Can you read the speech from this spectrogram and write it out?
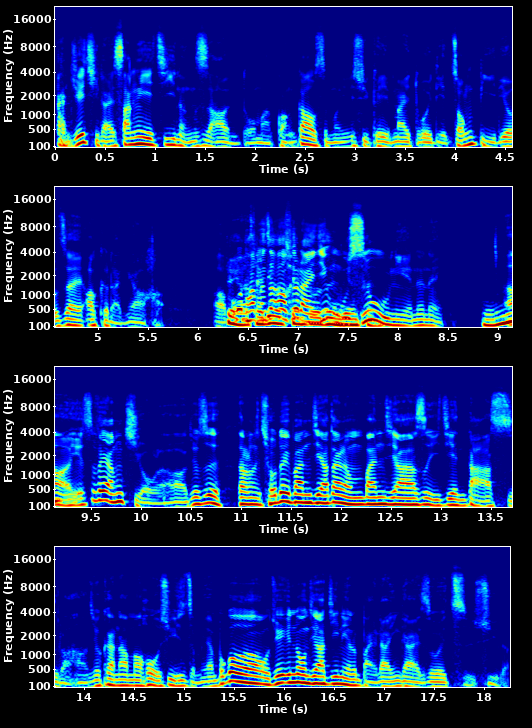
感觉起来商业机能是好很多嘛，广告什么也许可以卖多一点，总比留在奥克兰要好啊。不过他们在奥克兰已经6000多五十五年了呢。哦啊，也是非常久了啊。就是当然，球队搬家、带人搬家是一件大事了哈，就看他们后续是怎么样。不过，我觉得运动家今年的摆烂应该还是会持续的。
